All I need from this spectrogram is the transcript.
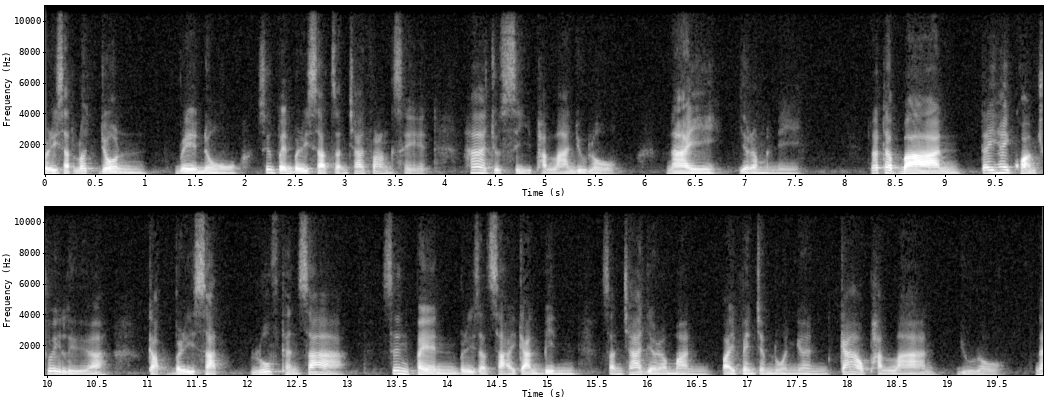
บริษัทรถยนต์เรโนซึ่งเป็นบริษัทสัญชาติฝรั่งเศส 5.4 พันล้านยูโรในเยอรมนี รัฐบาลได้ให้ความช่วยเหลือกับบริษัทลูฟทันซาซึ่งเป็นบริษัทสายการบิน สัญชาติเยอรมันไปเป็นจำนวนเงิน 9,000 ล้านยูโร ใน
